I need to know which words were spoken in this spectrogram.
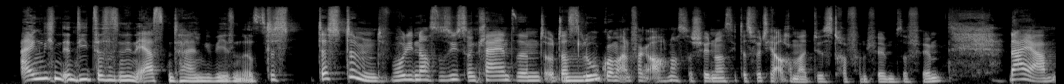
Eigentlich ein Indiz, dass es in den ersten Teilen gewesen ist. Das, das stimmt, wo die noch so süß und klein sind und das mhm. Logo am Anfang auch noch so schön aussieht. Das wird ja auch immer düsterer von Film zu Film. Naja,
